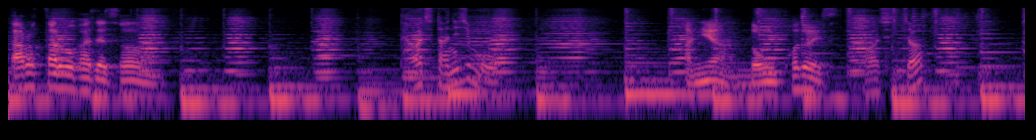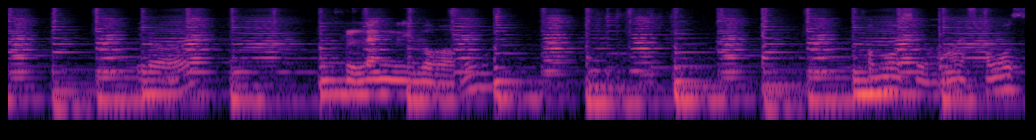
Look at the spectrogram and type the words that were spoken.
따로따로 가야 돼서 다 같이 다니지 뭐. 아니야 너무 퍼져 있어. 아 진짜? 이런. 블랙리버하고 서모스 아 서모스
